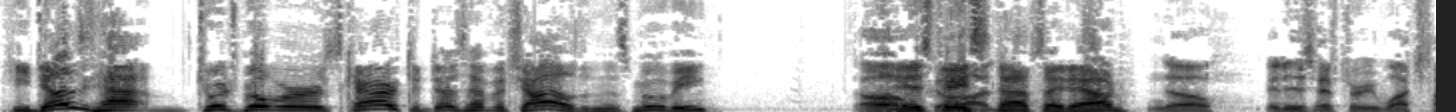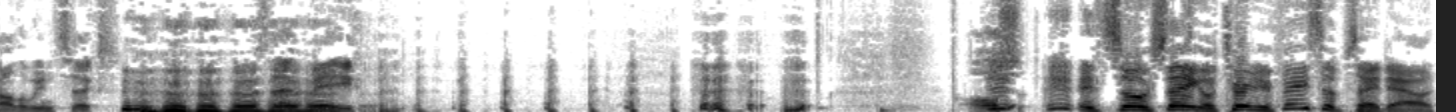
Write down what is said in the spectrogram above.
he does have George Wilbur's character does have a child in this movie. oh, His God. face is not upside down. No, it is after he watched Halloween Six. is that me? also, It's so exciting. It'll turn your face upside down.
